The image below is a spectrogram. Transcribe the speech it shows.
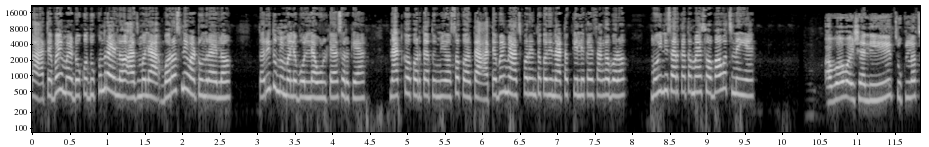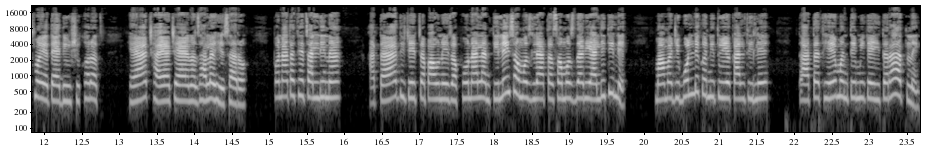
का आता बाई माझं डोकं दुखून राहिलं? आज मला बरंच नाही वाटून राहिलं. तरी तुम्ही मला बोलल्या उलट्यासारख्या. नाटकं करता तुम्ही असं करता. आता बाई मी आजपर्यंत कधी नाटक केले काय सांगा बरं. मोहिनी सारखा तर माझा स्वभावच नाहीये. अव वैशाली चुकलंच मग त्या दिवशी खरंच. ह्या छाया छायानं झालं हे सारं. पण आता ते चालली ना. आता तिच्या इच्छा पाहुणेचा फोन आला आणि तिलाही समजलं. आता समजदारी आली तिले. मामाजी बोलले कधी तू ये काल तिले? तर आता ते म्हणते मी काही इथं राहत नाही.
